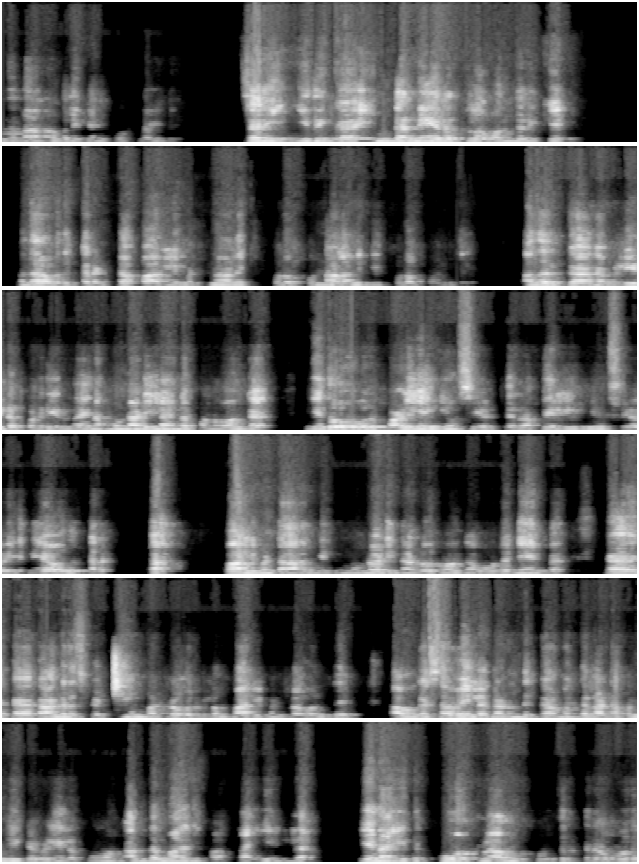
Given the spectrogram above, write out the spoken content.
இதுதான் அமெரிக்கன் கோர்ட்ல இது. சரி இதுக்கு இந்த நேரத்துல வந்திருக்கேன் அதாவது கரெக்டா பார்லிமெண்ட் நாளைக்கு கூட போ- நாளான்னைக்கு கூட போகுது. அதற்காக வெளியிடப்படுகிறது. ஏன்னா முன்னாடி எல்லாம் என்ன பண்ணுவாங்க? ஏதோ ஒரு பழைய நியூஸ் எடுத்து ரஃபேல் நியூஸோ எதையாவது கரெக்டா பார்லிமெண்ட் ஆரம்பிக்கு முன்னாடி நாள் வருவாங்க. உடனே காங்கிரஸ் கட்சியும் மற்றவர்களும் பார்லிமெண்ட்ல வந்து அவங்க சபையில நடந்துக்காம கலாட்டா பண்ணிட்டு வெளியில போவாங்க. அந்த மாதிரி பார்த்தா இல்ல. ஏன்னா இது கோர்ட்ல அவங்க கொடுத்திருக்கிற ஒரு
